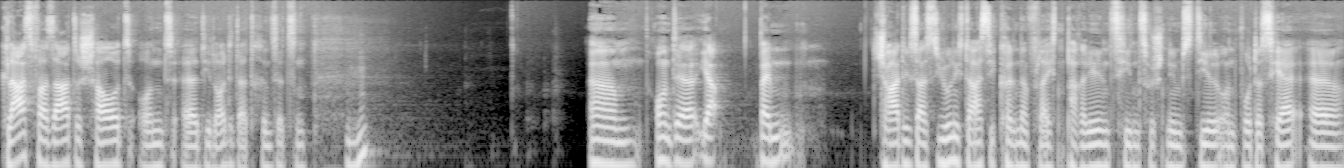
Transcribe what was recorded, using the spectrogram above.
Glasfassade schaut und äh, die Leute da drin sitzen. Mhm. Ähm, und ja, beim Schade, dass Jule nicht da ist, sie können dann vielleicht Parallelen ziehen zwischen dem Stil und wo das her, äh,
